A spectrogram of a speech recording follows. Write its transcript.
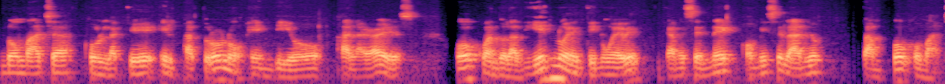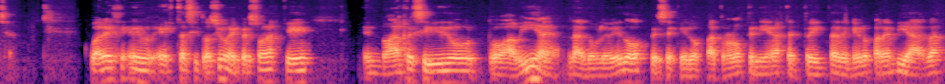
no macha con la que el patrono envió a la IRS o cuando la 1099, llámese NEC o misceláneo, tampoco macha. ¿Cuál es eh, esta situación? Hay personas que eh, no han recibido todavía la W2, pese a que los patronos tenían hasta el 30 de enero para enviarla,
